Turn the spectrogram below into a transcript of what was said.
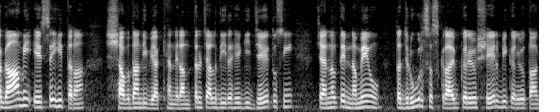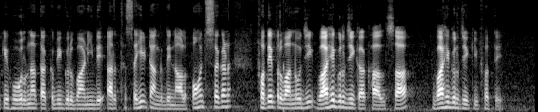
ਅਗਾਹ ਵੀ ਇਸੇ ਹੀ ਤਰ੍ਹਾਂ ਸ਼ਬਦਾਂ ਦੀ ਵਿਆਖਿਆ ਨਿਰੰਤਰ ਚੱਲਦੀ ਰਹੇਗੀ। ਜੇ ਤੁਸੀਂ ਚੈਨਲ ਤੇ ਨਵੇਂ ਹੋ, ਤਾਂ ਜਰੂਰ ਸਬਸਕ੍ਰਾਈਬ ਕਰਿਓ, ਸ਼ੇਅਰ ਵੀ ਕਰਿਓ ਤਾਂ ਕਿ ਹੋਰਨਾਂ ਤੱਕ ਵੀ ਗੁਰਬਾਣੀ ਦੇ ਅਰਥ ਸਹੀ ਢੰਗ ਦੇ ਨਾਲ ਪਹੁੰਚ ਸਕਣ। ਫਤਿਹ ਪ੍ਰਵਾਨੋ ਜੀ, ਵਾਹਿਗੁਰੂ ਜੀ ਕਾ ਖਾਲਸਾ, ਵਾਹਿਗੁਰੂ ਜੀ ਕੀ ਫਤਿਹ।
